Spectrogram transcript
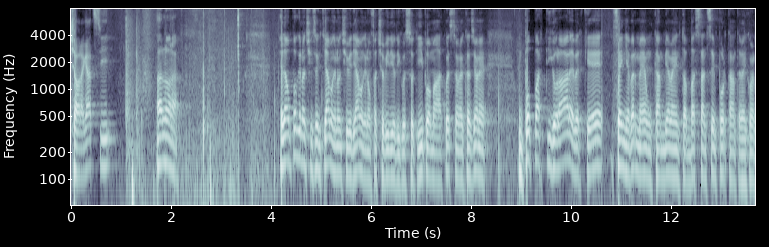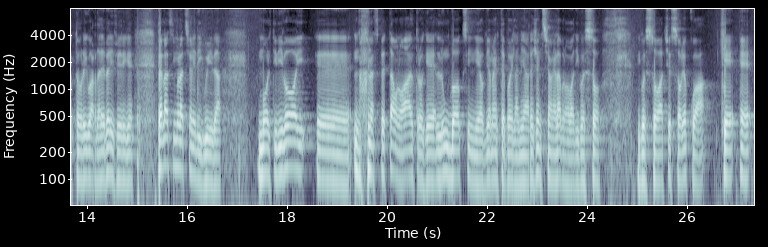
Ciao ragazzi, allora, è da un po' che non ci sentiamo, che non ci vediamo, che non faccio video di questo tipo, ma questa è un'occasione un po' particolare perché segna per me un cambiamento abbastanza importante per quanto riguarda le periferiche per la simulazione di guida. Molti di voi eh, non aspettavano altro che l'unboxing e ovviamente poi la mia recensione e la prova di questo, di questo accessorio qua che è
